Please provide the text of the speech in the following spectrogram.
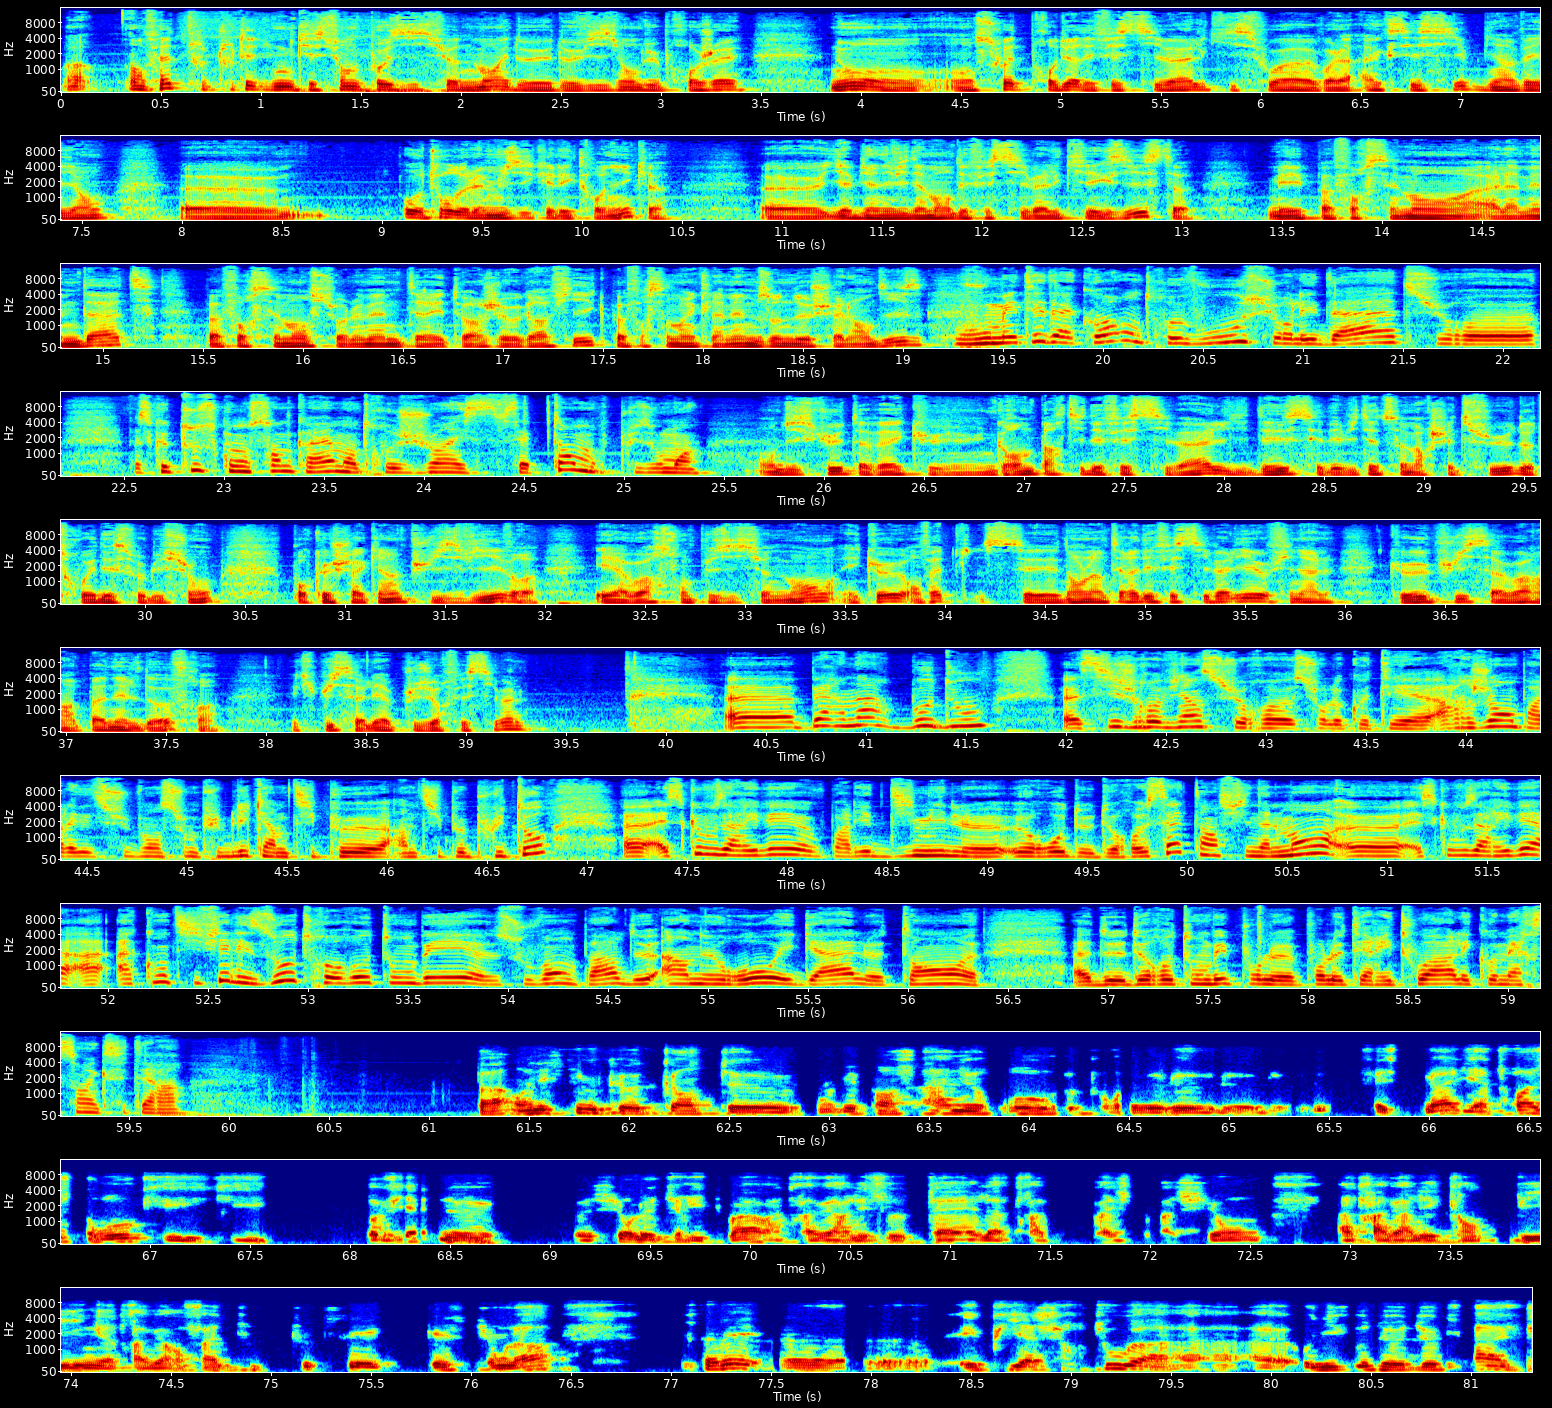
Bah, en fait, tout, tout, est une question de positionnement et de, de vision du projet. Nous, on, on, souhaite produire des festivals qui soient voilà accessibles, bienveillants, euh, autour de la musique électronique. Euh, il y a bien évidemment des festivals qui existent, mais pas forcément à la même date, pas forcément sur le même territoire géographique, pas forcément avec la même zone de chalandise. Vous vous mettez d'accord entre vous sur les dates, sur euh, parce que tout se concentre quand même entre juin et septembre, plus ou moins. On discute avec une grande partie des festivals. L'idée, c'est d'éviter de se marcher dessus, de trouver des solutions pour que chacun puisse vivre et avoir son positionnement, et que, en fait, c'est dans l'intérêt des festivaliers au final, qu'eux puissent avoir un panel d'offres et qu'ils puissent aller à plusieurs festivals. Euh, Bernard Baudou, euh, si je reviens sur, euh, sur le côté argent, on parlait des subventions publiques un petit peu, un petit peu plus tôt. est-ce que vous arrivez, vous parliez de 10 000 euros de, recettes hein, finalement, est-ce que vous arrivez à, quantifier les autres retombées? Souvent on parle de 1 euro égale tant de, de, retombées pour le, pour le territoire, les commerçants, etc. Bah, on estime que quand on dépense 1 euro pour le, festival, il y a 3 euros qui, reviennent sur le territoire à travers les hôtels, à travers la restauration, à travers les campings, à travers enfin toutes ces questions-là. Vous savez, euh, et puis il y a surtout au niveau de, l'image,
